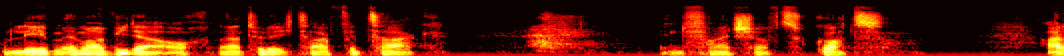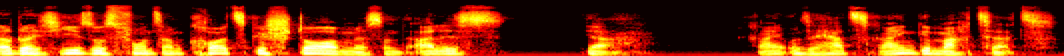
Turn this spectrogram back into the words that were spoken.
und leben immer wieder auch, natürlich Tag für Tag, in Feindschaft zu Gott. Aber dadurch, dass Jesus für uns am Kreuz gestorben ist und alles, ja, rein, unser Herz reingemacht hat,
